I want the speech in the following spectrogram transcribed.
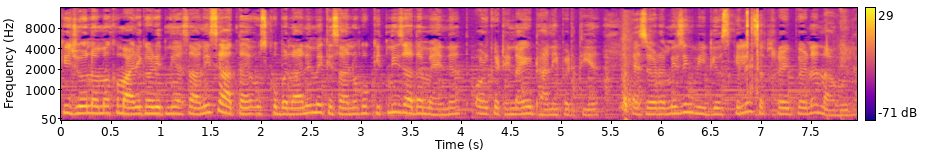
कि जो नमक हमारे घर इतनी आसानी से आता है, उसको बनाने में किसानों को कितनी ज़्यादा मेहनत और कठिनाई उठानी पड़ती है। ऐसे और अमेजिंग वीडियोज़ के लिए सब्सक्राइब करना ना भूलें।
